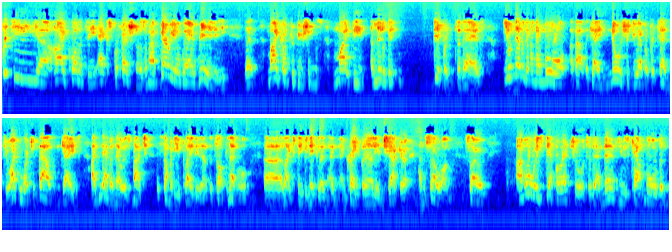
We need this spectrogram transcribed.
pretty uh, high quality ex professionals, and I'm very aware, really, that my contributions might be a little bit different to theirs. You're never going to know more about the game, nor should you ever pretend to. I could watch a thousand games. I'd never know as much as somebody who played it at the top level, uh, like Stevie Nicol and, and, and Craig Burley and Shaka and so on. So I'm always deferential to them. Their views count more than,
